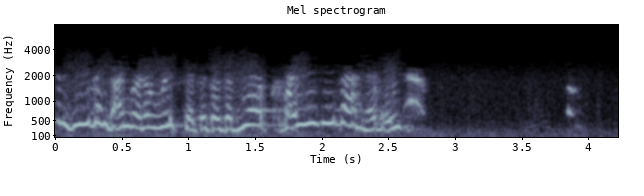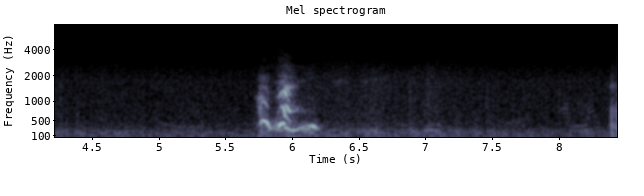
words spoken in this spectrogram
And you think I'm going to risk it because of your crazy vanity? Oh. I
